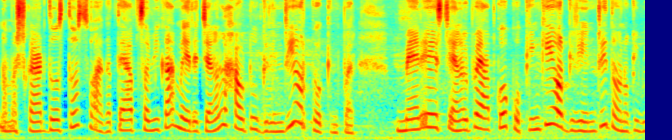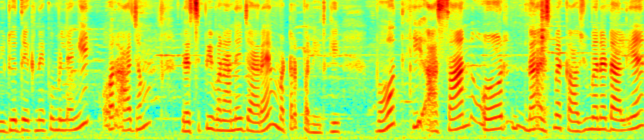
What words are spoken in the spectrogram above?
नमस्कार दोस्तों, स्वागत है आप सभी का मेरे चैनल हाउ टू ग्रीनरी और कुकिंग पर। मेरे इस चैनल पर आपको कुकिंग की और ग्रीनरी दोनों की वीडियो देखने को मिलेंगी और आज हम रेसिपी बनाने जा रहे हैं मटर पनीर की। बहुत ही आसान और ना इसमें काजू मैंने डाले हैं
